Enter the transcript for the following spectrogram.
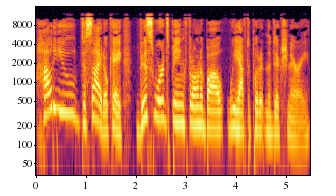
how do you decide? Okay, this word's being thrown about. We have to put it in the dictionary.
